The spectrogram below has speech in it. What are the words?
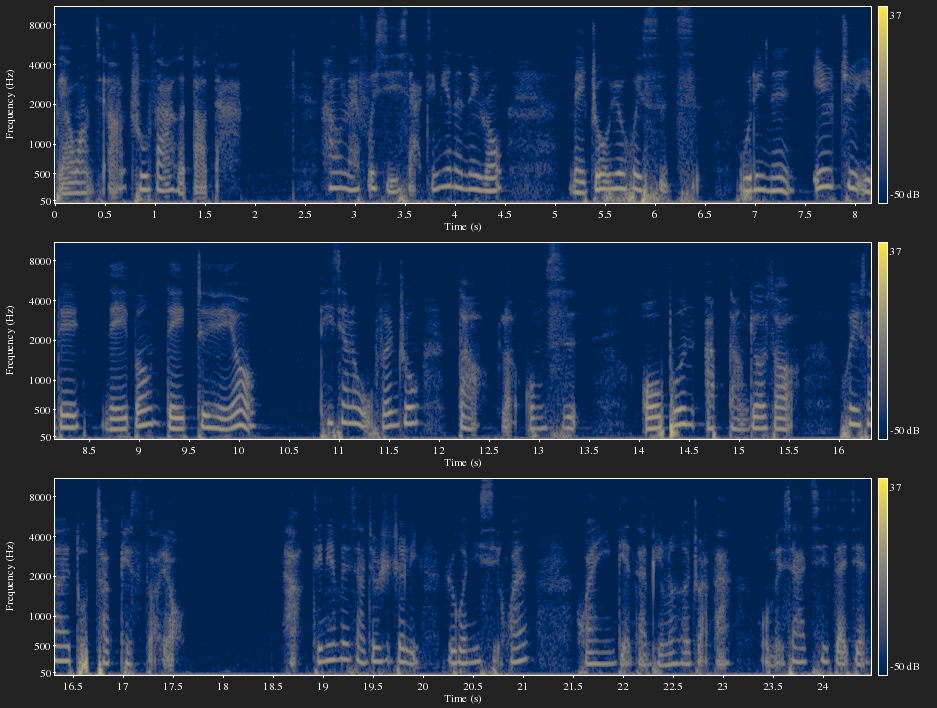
不要忘记啊，出发和到达。好，来复习一下今天的内容。每周约会四次。우리는일주일에네번데이트해 요。 提前了五分钟到了公司。5분앞당겨서 회사에도착했어 요。 好，今天分享就是这里。如果你喜欢，欢迎点赞、评论和转发。我们下期再见。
